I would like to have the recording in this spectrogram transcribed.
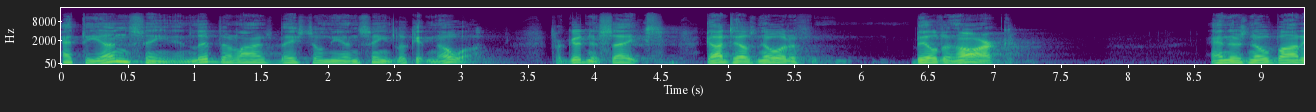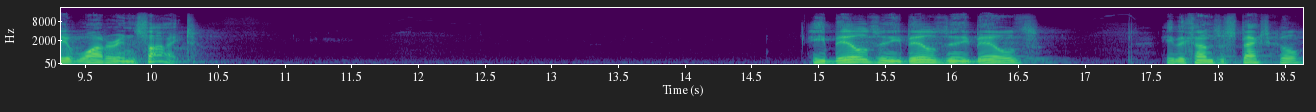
at the unseen and live their lives based on the unseen. Look at Noah. For goodness sakes, God tells Noah to build an ark, and there's no body of water in sight. He builds and he builds and he builds. He becomes a spectacle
